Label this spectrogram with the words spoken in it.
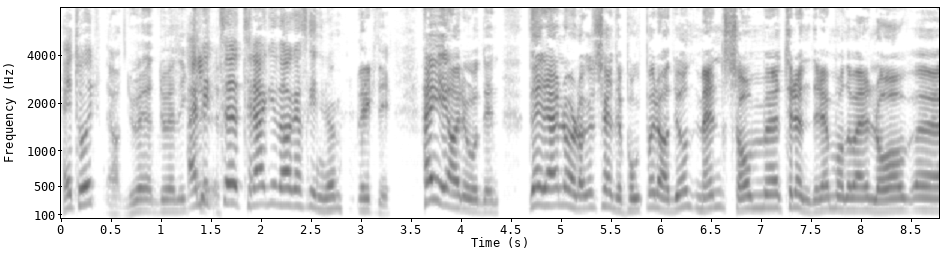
Hei, Tor. Ja, du er, du er litt Jeg er litt eh, treg i dag, jeg skal innrømme. Riktig. Hei, Are Odin. Dere er lørdagens høydepunkt på radioen, men som eh, trøndere må det være lov eh,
